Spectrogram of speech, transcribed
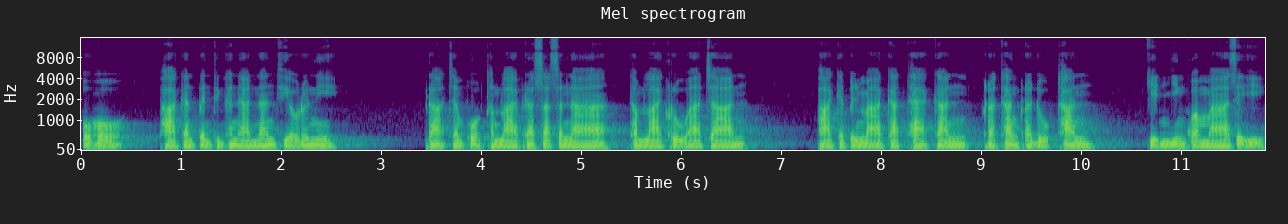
โอ้โห พากันเป็นถึงขนาดนั้นเทียวหรือนี่ พระจำพวกทำลายพระศาสนาทำลายครูอาจารย์พากันเป็นหมากัดแทะกันกระทั่งกระดูกท่าน กินยิ่งกว่าหมาเสียอีก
